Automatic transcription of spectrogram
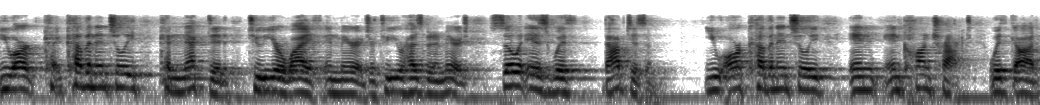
you are co- covenantally connected to your wife in marriage or to your husband in marriage. So it is with baptism. You are covenantally in, in contract with God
